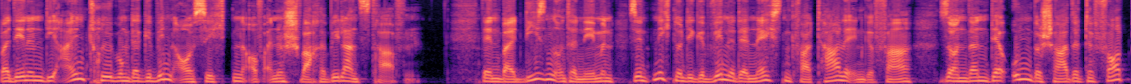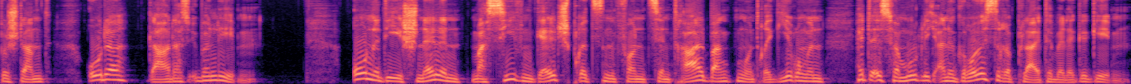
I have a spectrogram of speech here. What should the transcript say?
bei denen die Eintrübung der Gewinnaussichten auf eine schwache Bilanz trafen. Denn bei diesen Unternehmen sind nicht nur die Gewinne der nächsten Quartale in Gefahr, sondern der unbeschadete Fortbestand oder gar das Überleben. Ohne die schnellen, massiven Geldspritzen von Zentralbanken und Regierungen hätte es vermutlich eine größere Pleitewelle gegeben.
